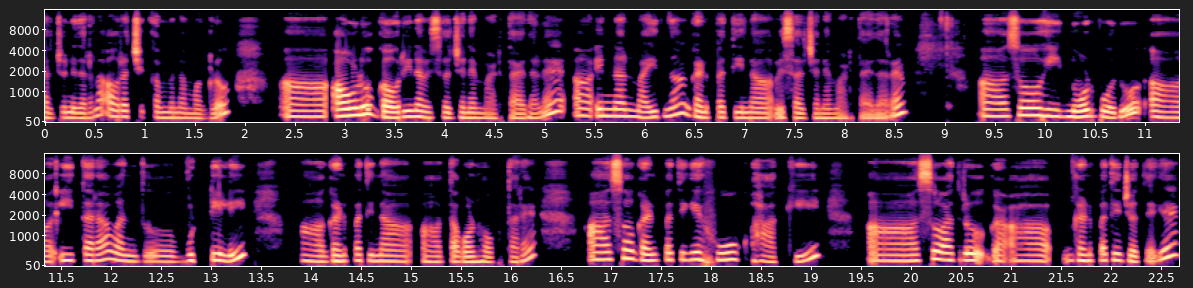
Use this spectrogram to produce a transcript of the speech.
ಅರ್ಜುನ್ ಇದಾರಲ್ಲ, ಅವರ ಚಿಕ್ಕಮ್ಮನ ಮಗಳು. ಅವಳು ಗೌರಿನ ವಿಸರ್ಜನೆ ಮಾಡ್ತಾ ಇದ್ದಾಳೆ. ಇನ್ನು ನನ್ನ ಮೈದ್ನ ಗಣಪತಿನ ವಿಸರ್ಜನೆ ಮಾಡ್ತಾ ಇದ್ದಾರೆ. ಸೊ ಹೀಗೆ ನೋಡ್ಬೋದು. ಈ ಥರ ಒಂದು ಬುಟ್ಟಿಲಿ ಗಣಪತಿನ ತಗೊಂಡು ಹೋಗ್ತಾರೆ. ಸೊ ಗಣಪತಿಗೆ ಹೂ ಹಾಕಿ ಸೊ ಅದ್ರ ಗಣಪತಿ ಜೊತೆಗೆ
